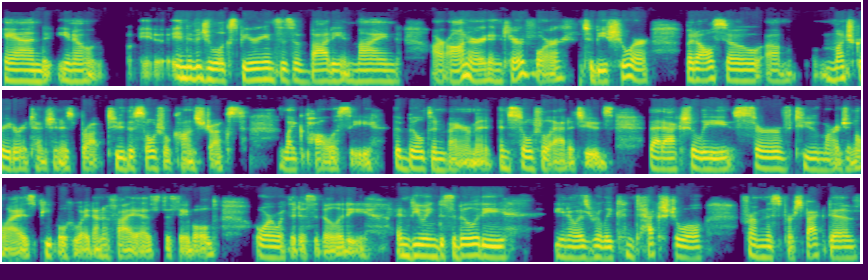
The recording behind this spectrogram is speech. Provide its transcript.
and you know individual experiences of body and mind are honored and cared for, to be sure, but also um, much greater attention is brought to the social constructs like policy, the built environment, and social attitudes that actually serve to marginalize people who identify as disabled or with a disability. And viewing disability you know is really contextual from this perspective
